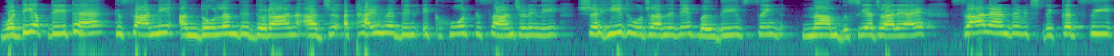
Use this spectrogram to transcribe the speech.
ਵੱਡੀ ਅਪਡੇਟ ਹੈ, ਕਿਸਾਨੀ ਅੰਦੋਲਨ ਦੇ ਦੌਰਾਨ ਅੱਜ 28ਵੇਂ ਦਿਨ ਇੱਕ ਹੋਰ ਕਿਸਾਨ ਜਿਹੜੇ ਨੇ ਸ਼ਹੀਦ ਹੋ ਜਾਂਦੇ ਨੇ, ਬਲਦੇਵ ਸਿੰਘ ਨਾਮ ਦੱਸਿਆ ਜਾ ਰਿਹਾ ਹੈ। ਸਾਹ ਲੈਣ ਦੇ ਵਿੱਚ ਦਿੱਕਤ ਸੀ,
